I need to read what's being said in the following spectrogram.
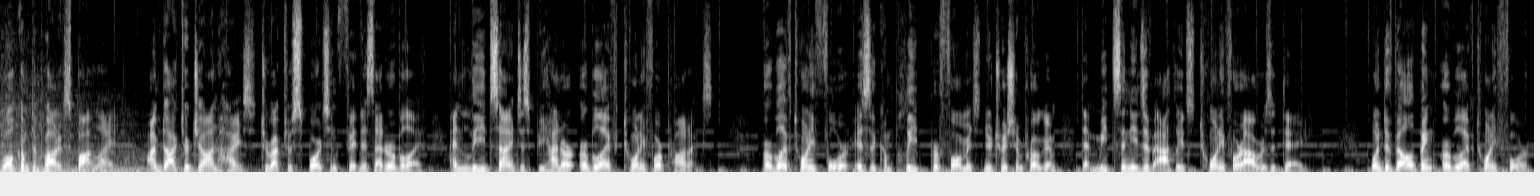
Welcome to Product Spotlight. I'm Dr. John Heiss, Director of Sports and Fitness at Herbalife and lead scientist behind our Herbalife 24 products. Herbalife 24 is a complete performance nutrition program that meets the needs of athletes 24 hours a day. When developing Herbalife 24,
